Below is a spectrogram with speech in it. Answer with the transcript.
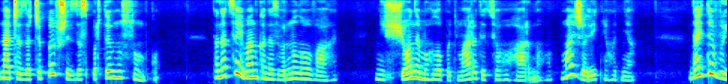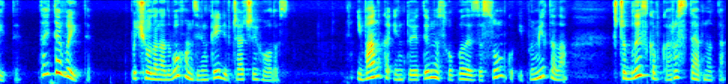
наче зачепившись за спортивну сумку. Та на це Іванка не звернула уваги. Ніщо не могло потьмарити цього гарного, майже літнього дня. Дайте вийти, дайте вийти, почула над вухом дзвінкий дівчачий голос. Іванка інтуїтивно схопилась за сумку і помітила, що блискавка розстебнута,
